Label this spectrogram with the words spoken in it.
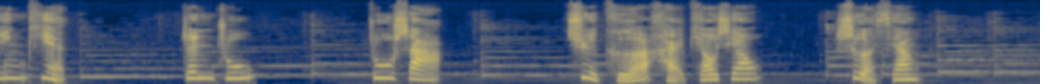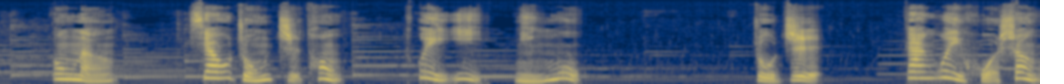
冰片、珍珠、朱砂、去壳海飘消、麝香。功能：消肿止痛、退翳明目。主治：肝胃火盛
